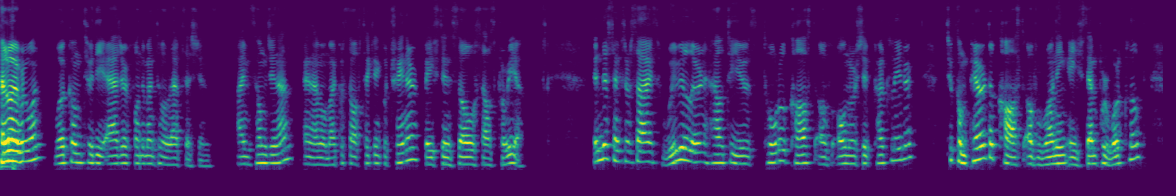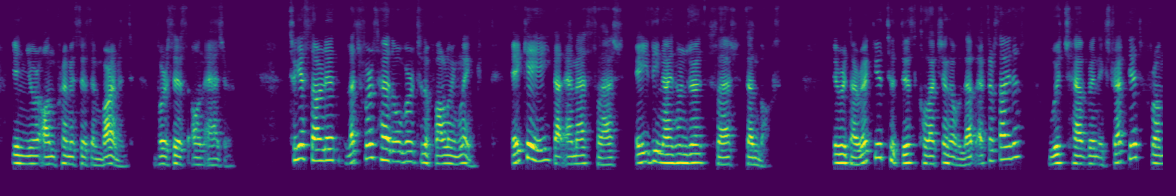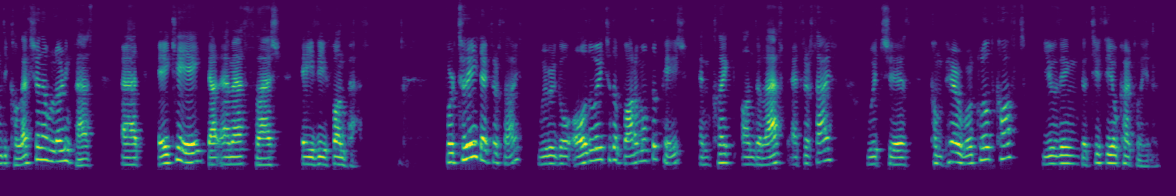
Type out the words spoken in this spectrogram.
Hello everyone, welcome to the Azure Fundamental Lab sessions. I'm Sungjin Ahn and I'm a Microsoft technical trainer based in Seoul, South Korea. In this exercise, we will learn how to use total cost of ownership calculator to compare the cost of running a sample workload in your on-premises environment versus on Azure. To get started, let's first head over to the following link, aka.ms slash az900 slash sandbox. It will direct you to this collection of lab exercises, which have been extracted from the collection of learning paths at aka.ms slash azfunpath. For today's exercise, we will go all the way to the bottom of the page and click on the last exercise, which is compare workload costs using the TCO calculator.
